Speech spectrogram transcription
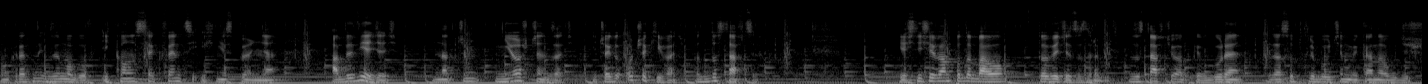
konkretnych wymogów i konsekwencji ich niespełnienia, aby wiedzieć, nad czym nie oszczędzać i czego oczekiwać od dostawcy. Jeśli się Wam podobało, to wiecie co zrobić. Zostawcie łapkę w górę, zasubskrybujcie mój kanał gdzieś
